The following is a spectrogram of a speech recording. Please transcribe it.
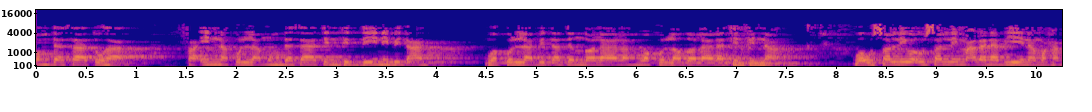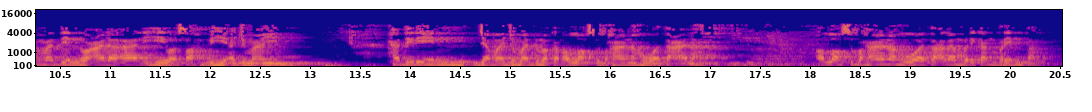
محدثاتها فإن كل محدثات في الدين بدعة وكل بدعة ضلالة وكل ضلالة في النار. Wa usalli wa usallim ala nabiyyina Muhammadin wa ala alihi wa sahbihi ajma'in. Hadirin jamaah Jumat dimakan Allah Subhanahu wa taala. Allah Subhanahu wa taala memberikan perintah.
